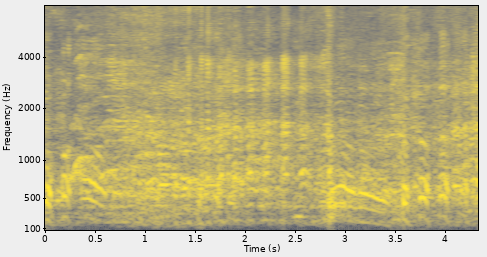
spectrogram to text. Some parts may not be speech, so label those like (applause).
(laughs) (laughs) no, no.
